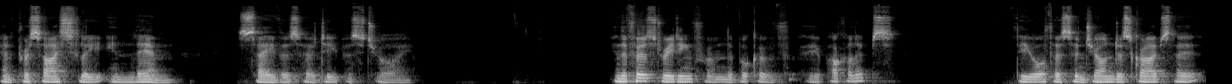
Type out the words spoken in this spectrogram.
and precisely in them savours her deepest joy. In the first reading from the book of the Apocalypse, the author St. John describes the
